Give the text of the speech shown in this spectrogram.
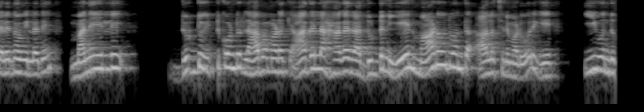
ತಲೆನೋವಿಲ್ಲದೆ, ಮನೆಯಲ್ಲಿ ದುಡ್ಡು ಇಟ್ಟುಕೊಂಡು ಲಾಭ ಮಾಡೋಕ್ಕೆ ಆಗಲ್ಲ, ಹಾಗಾದರೆ ಆ ದುಡ್ಡನ್ನು ಏನು ಮಾಡೋದು ಅಂತ ಆಲೋಚನೆ ಮಾಡುವವರಿಗೆ ಈ ಒಂದು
